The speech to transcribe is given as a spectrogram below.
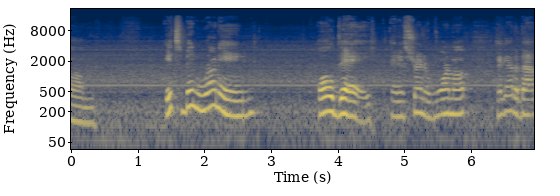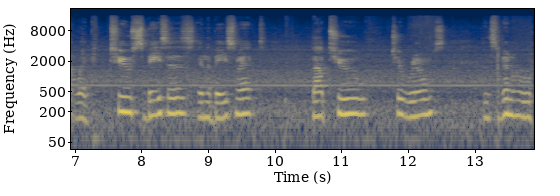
Um, it's been running all day and it's trying to warm up. I got about like two spaces in the basement, about two two rooms. It's been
